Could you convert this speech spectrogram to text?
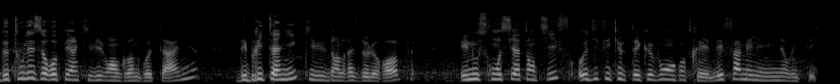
de tous les Européens qui vivent en Grande-Bretagne, des Britanniques qui vivent dans le reste de l'Europe, et nous serons aussi attentifs aux difficultés que vont rencontrer les femmes et les minorités.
